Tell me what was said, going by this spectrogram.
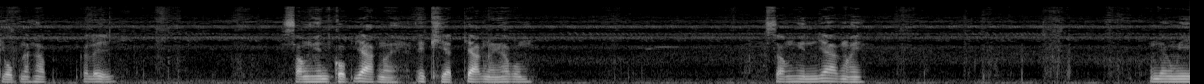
กลบนะครับ ก็เลยส่องเห็นกบยากหน่อยไอ้เขียดยากหน่อยครับผมส่องเห็นยากหน่อย มันยังมี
